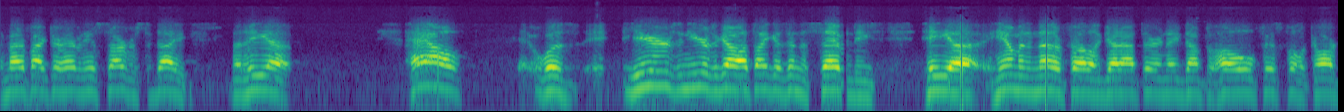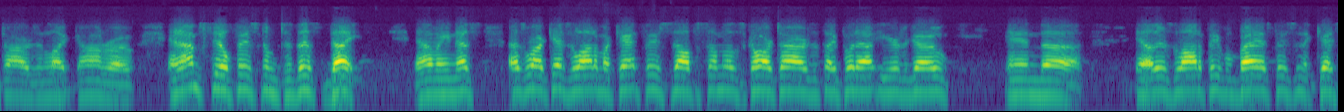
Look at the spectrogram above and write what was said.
a matter of fact they're having his service today. But he uh, Hal was years and years ago. I think it was in the seventies he uh him and another fellow got out there and they dumped a whole fistful of car tires in Lake Conroe and I'm still fishing them to this day. I mean that's that's where I catch a lot of my catfish is off of some of those car tires that they put out years ago. And uh you know, there's a lot of people bass fishing that catch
